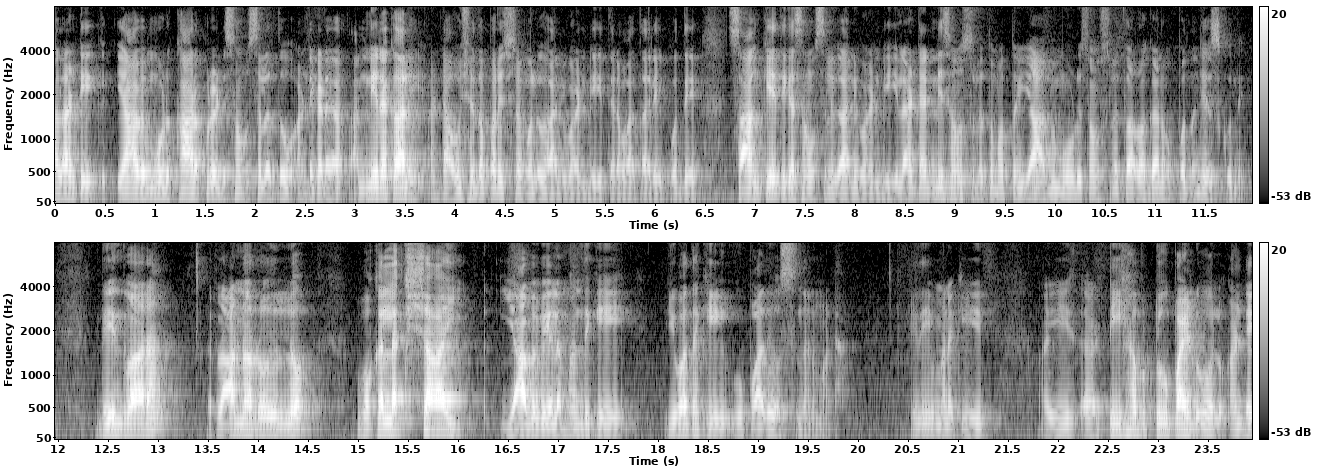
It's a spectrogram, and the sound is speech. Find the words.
అలాంటి యాభై మూడు కార్పొరేట్ సంస్థలతో అంటే ఇక్కడ అన్ని రకాలి అంటే ఔషధ పరిశ్రమలు కానివ్వండి తర్వాత లేకపోతే సాంకేతిక సంస్థలు కానివ్వండి ఇలాంటి అన్ని సంస్థలతో మొత్తం యాభై మూడు సంస్థలతో అవగాహన ఒప్పందం చేసుకుంది. దీని ద్వారా రానున్న రోజుల్లో ఒక లక్ష యాభై వేల మందికి యువతకి ఉపాధి వస్తుందన్నమాట. ఇది మనకి ఈ టీ హబ్ టూ పాయింట్ ఓలు. అంటే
